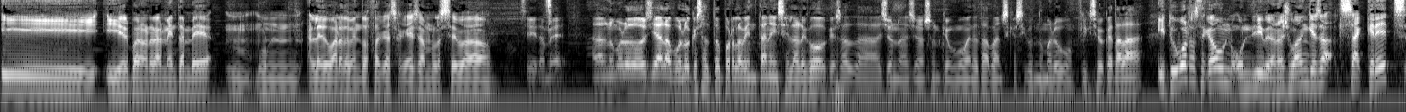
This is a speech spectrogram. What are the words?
I, i bueno, realment també mm, un, l'Eduardo Mendoza que segueix amb la seva... Sí, també. En el número 2 hi ha L'abuelo que saltó por la ventana i se largó, que és el de Jonas Johnson, que hem comentat abans, que ha sigut número 1 en ficció català. I tu vols destacar un, un llibre, no, Joan? Que és Secrets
